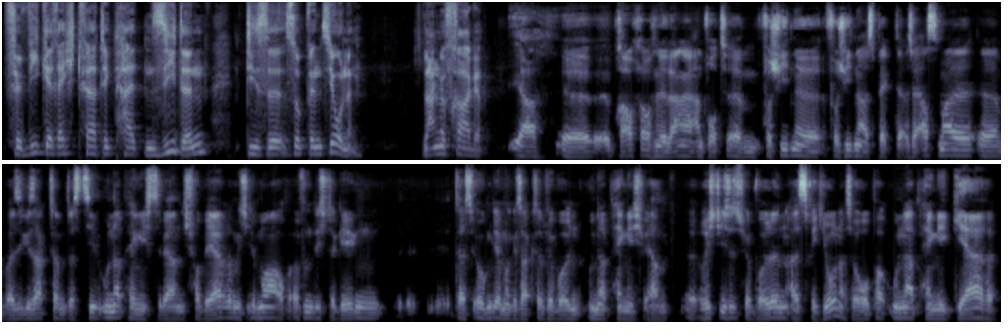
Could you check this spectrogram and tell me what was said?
Für wie gerechtfertigt halten Sie denn diese Subventionen? Lange Frage. Ja, äh, braucht auch eine lange Antwort. Ähm, verschiedene, verschiedene Aspekte. Also erstmal, äh, weil Sie gesagt haben, das Ziel unabhängig zu werden. Ich verwehre mich immer auch öffentlich dagegen, dass irgendjemand gesagt hat, wir wollen unabhängig werden. Äh, richtig ist, wir wollen als Region, als Europa unabhängiger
